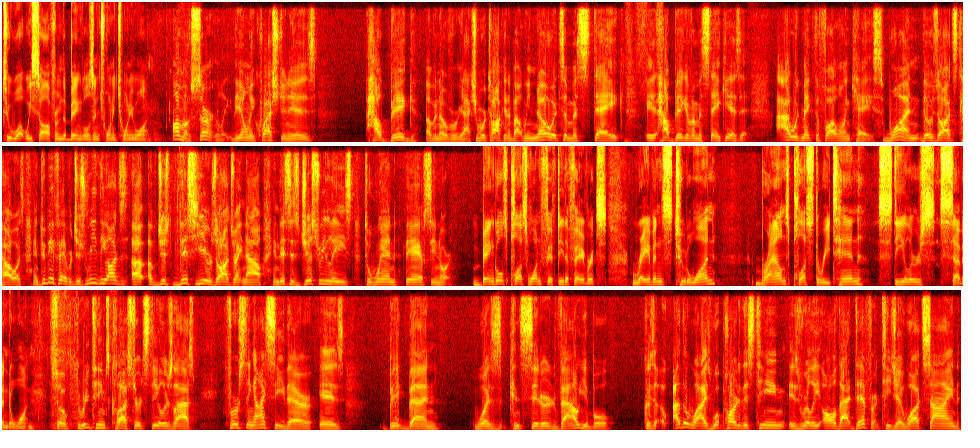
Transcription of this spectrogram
to what we saw from the Bengals in 2021? Almost certainly. The only question is how big of an overreaction. We're talking about, we know it's a mistake. It, how big of a mistake is it? I would make the following case. One, those odds tell us, and do me a favor, just read the odds uh, of just this year's odds right now, and this is just released to win the AFC North. Bengals plus 150 the favorites, Ravens 2 to 1, Browns plus 310, Steelers 7 to 1. So three teams clustered, Steelers last. First thing I see there is Big Ben was considered valuable because otherwise, what part of this team is really all that different? T.J. Watt signed.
